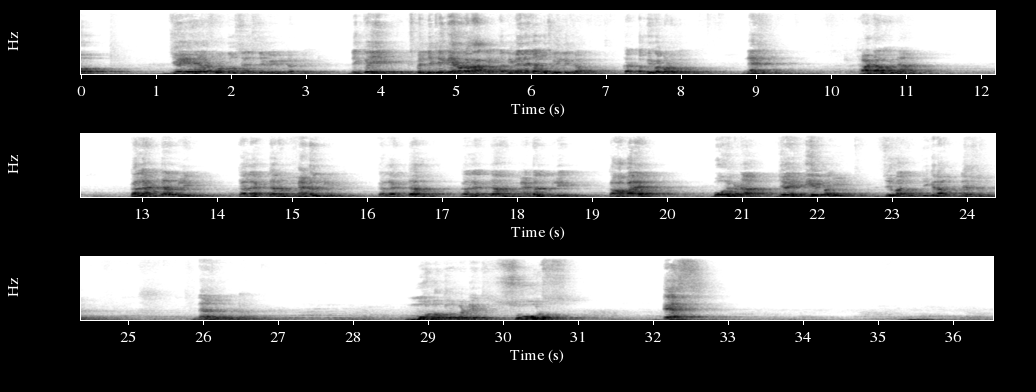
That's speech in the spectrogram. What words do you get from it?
ये है फोटोसेंसिटिव एमिटर प्लेट दिख गई इस पे लिखेंगे एरो लगा के अभी मैंने जानू से लिख रहा हूं कर तब भी पढ़ोगे नेक्स्ट थर्ड आओ बेटा collector plate collector metal plate collector collector metal plate कहां पर है वो है बेटा ये ए पर जे वाली ठीक है ना नेक्स्ट देखो नेक्स्ट देखो बेटा monochromatic source S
